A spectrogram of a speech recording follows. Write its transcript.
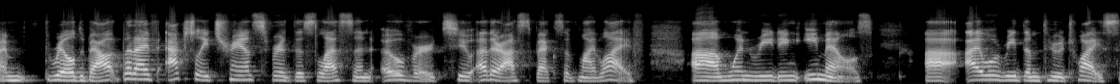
I'm thrilled about. But I've actually transferred this lesson over to other aspects of my life um, when reading emails. Uh, I will read them through twice,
